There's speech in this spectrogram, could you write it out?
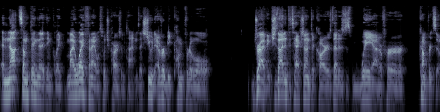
and not something that I think like my wife and I will switch cars sometimes that she would ever be comfortable driving. She's not into tech, she's not into cars. That is just way out of her comfort zone.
